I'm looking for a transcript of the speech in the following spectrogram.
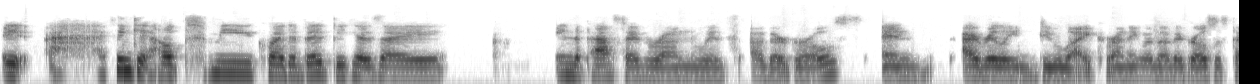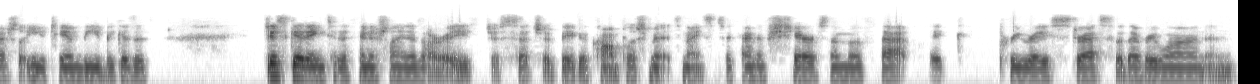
it I think it helped me quite a bit because I in the past I've run with other girls and I really do like running with other girls, especially UTMB because it's just getting to the finish line is already just such a big accomplishment. It's nice to kind of share some of that like pre-race stress with everyone and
